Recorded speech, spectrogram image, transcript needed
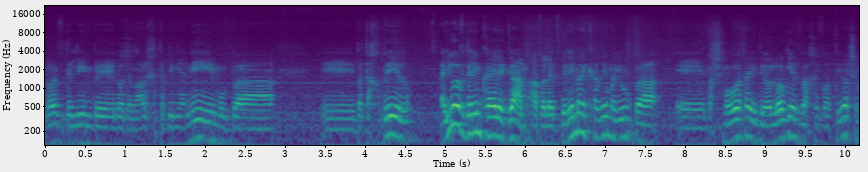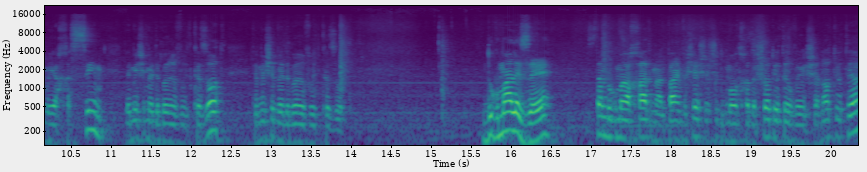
לא הבדלים ב, לא יודע, מערכת הבניינים או ב, אה, בתחביר. היו הבדלים כאלה גם, אבל ההבדלים העיקריים היו במשמעויות האידיאולוגיות והחברתיות שמייחסים למי שמדבר עברית כזאת ומי שמדבר עברית כזאת. דוגמה לזה, סתם דוגמה אחת מ-2006, יש דוגמאות חדשות יותר וישנות יותר.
